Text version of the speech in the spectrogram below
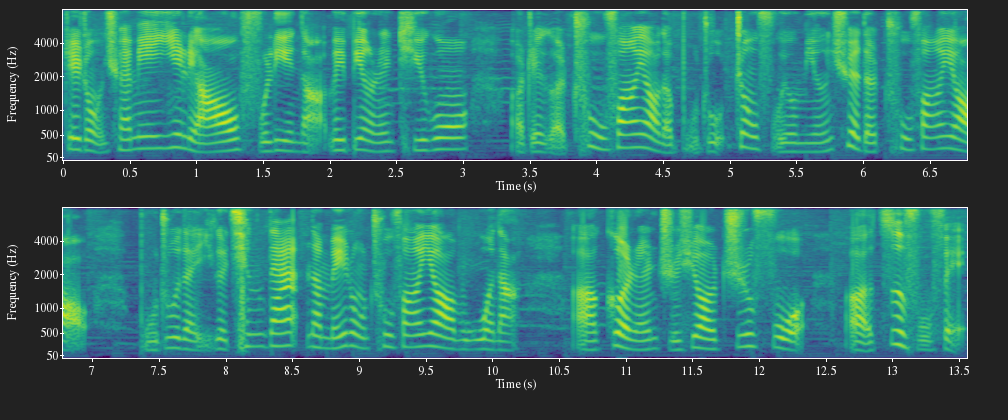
这种全民医疗福利呢，为病人提供呃这个处方药的补助。政府有明确的处方药补助的一个清单。那每种处方药物呢，呃，个人只需要支付呃自付费。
